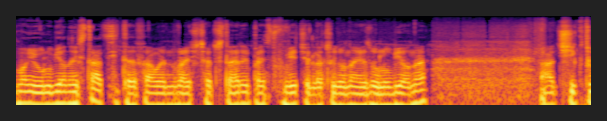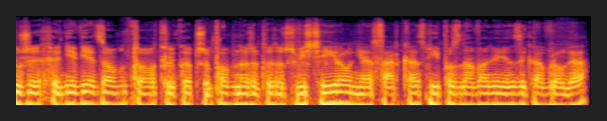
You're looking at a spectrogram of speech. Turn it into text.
w mojej ulubionej stacji TVN24. Państwo wiecie, dlaczego ona jest ulubiona. A ci, którzy nie wiedzą, to tylko przypomnę, że to jest oczywiście ironia, sarkazm i poznawanie języka wroga.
